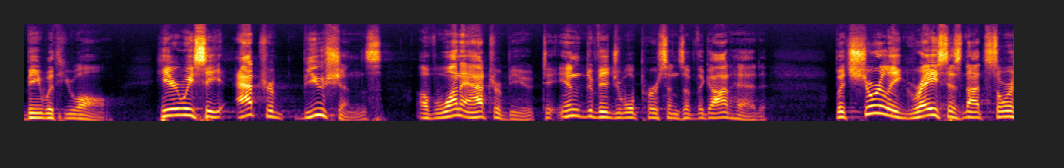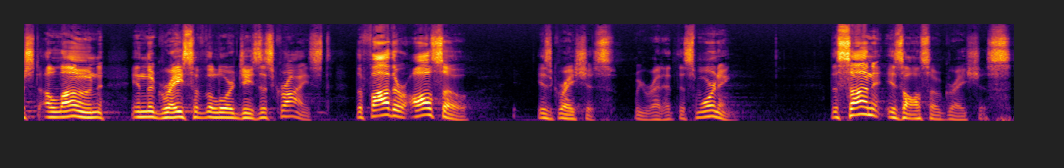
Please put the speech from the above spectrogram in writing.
be with you all. Here we see attributions of one attribute to individual persons of the Godhead. But surely grace is not sourced alone in the grace of the Lord Jesus Christ. The Father also is gracious. We read it this morning. The Son is also gracious.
